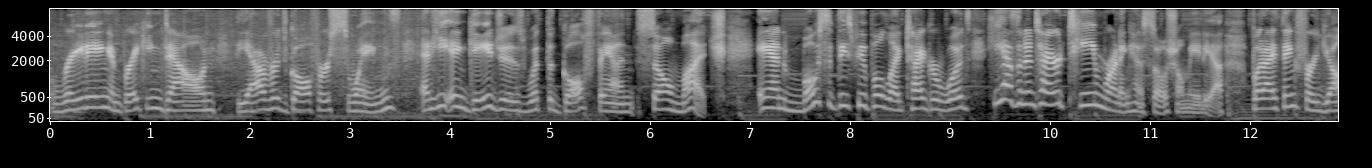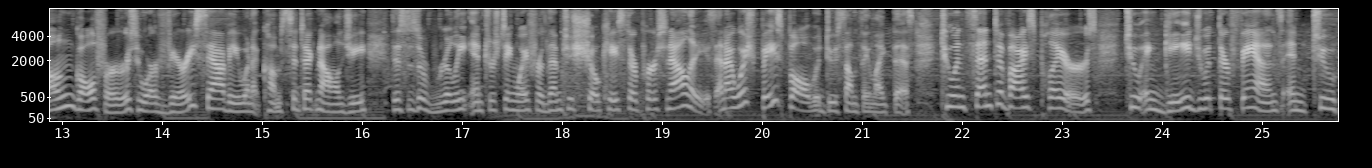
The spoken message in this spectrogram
rating and breaking down the average golfer's swings, and he engages with the golf fan so much. And most of these people, like Tiger Woods, he has an entire team running his social media. But I think for young golfers who are very savvy when it comes to technology, this is a really interesting way for them to showcase their personalities. And I wish baseball would do something like this to incentivize players to engage with their fans and to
